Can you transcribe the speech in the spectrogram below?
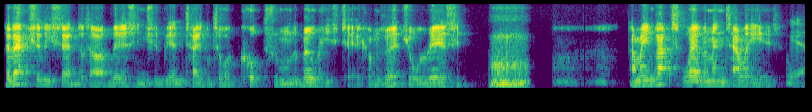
that actually said they thought racing should be entitled to a cut from the bookies take on virtual racing. I mean, that's where the mentality is. Yeah.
